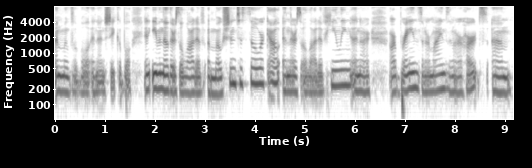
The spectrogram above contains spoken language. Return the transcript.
unmovable and unshakable. And even though there's a lot of emotion to still work out, and there's a lot of healing in our, our brains and our minds and our hearts, um,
